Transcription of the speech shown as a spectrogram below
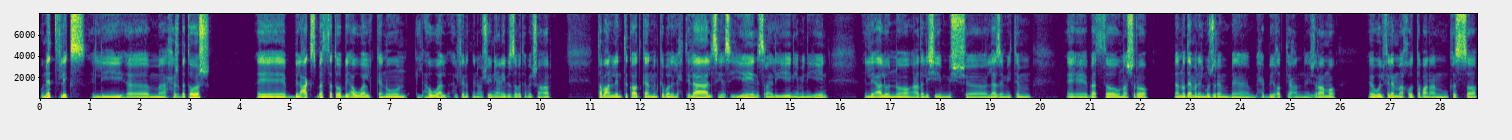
ونتفليكس اللي آه، ما حجبتوش بالعكس بثته بأول كانون الأول 2022 يعني بالضبط قبل شهر. طبعا الانتقاد كان من قبل الاحتلال سياسيين إسرائيليين يمنيين اللي قالوا إنه هذا الإشي مش لازم يتم إيه، بثه ونشره لأنه دائما المجرم بحب يغطي عن إجرامه. إيه، والفيلم مأخوذ طبعا عن قصة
